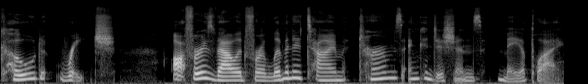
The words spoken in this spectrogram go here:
code RACH. Offer is valid for a limited time. Terms and conditions may apply.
